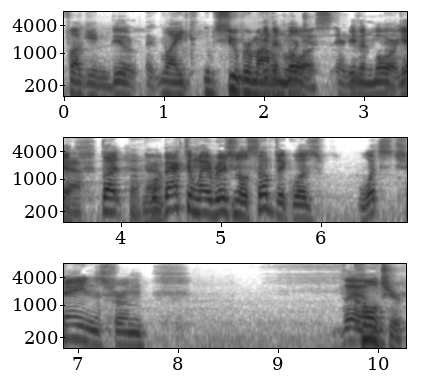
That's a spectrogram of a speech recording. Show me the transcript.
fucking Beautiful. like supermodel Even more. gorgeous. And, Even more. Yeah. yeah. But Yeah. well, back to my original subject was what's changed from then? Culture.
